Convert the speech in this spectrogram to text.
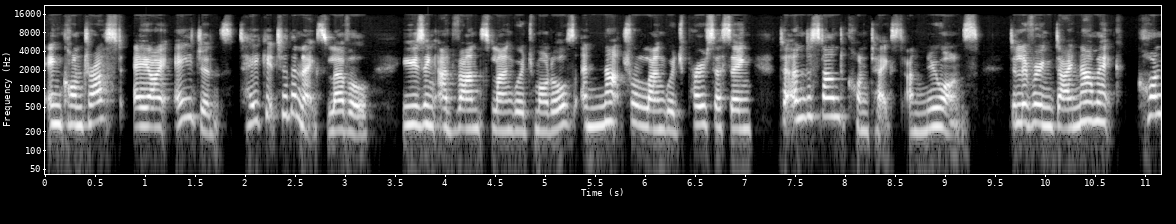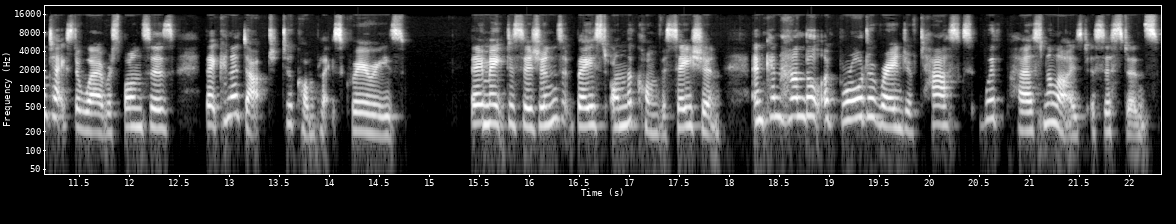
In contrast, AI agents take it to the next level, using advanced language models and natural language processing to understand context and nuance, delivering dynamic, context aware responses that can adapt to complex queries. They make decisions based on the conversation and can handle a broader range of tasks with personalized assistance.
